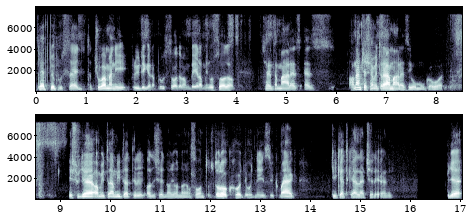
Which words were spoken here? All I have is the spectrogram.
2 plusz 1, tehát Chouameni, Rüdiger a plusz oldalon, Béla a mínusz oldalon, szerintem már ez, ez ha nem csak semmit rá, már ez jó munka volt. És ugye, amit említettél, az is egy nagyon-nagyon fontos dolog, hogy, hogy nézzük meg, kiket kell lecserélni. Ugye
